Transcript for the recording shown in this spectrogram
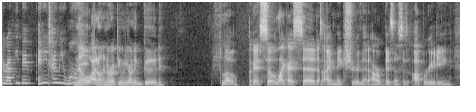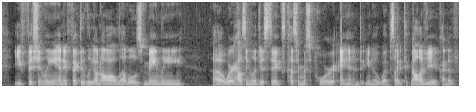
interrupt me, babe, anytime you want. No, I don't interrupt you when you're on a good flow. Okay, so like I said, I make sure that our business is operating efficiently and effectively on all levels, mainly uh, warehousing, logistics, customer support, and you know website technology. I kind of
